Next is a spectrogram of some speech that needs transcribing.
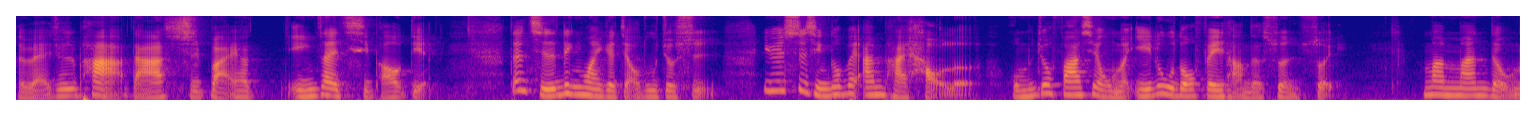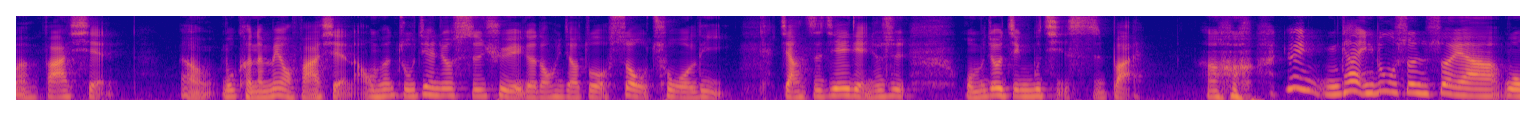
对不对？就是怕大家失败，要赢在起跑点。但其实另外一个角度就是，因为事情都被安排好了，我们就发现我们一路都非常的顺遂。慢慢的，我们发现，呃，我可能没有发现啊，我们逐渐就失去一个东西，叫做受挫力。讲直接一点，就是我们就经不起失败。因为你看一路顺遂啊，我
